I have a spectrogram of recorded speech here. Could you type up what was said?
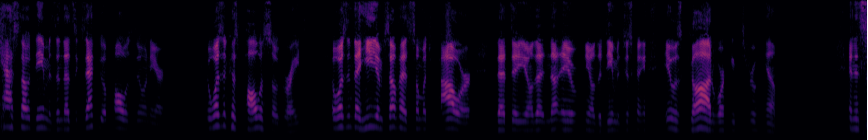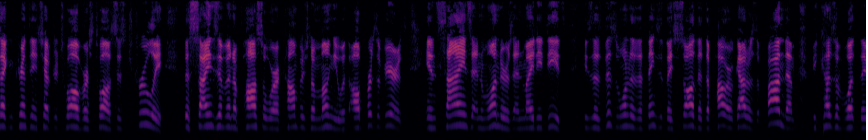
cast out demons, and that's exactly what Paul was doing here. It wasn't because Paul was so great. It wasn't that he himself had so much power that the, you know that not, you know the demons just couldn't. It was God working through him. And in 2 Corinthians chapter 12, verse 12, it says, Truly, the signs of an apostle were accomplished among you with all perseverance in signs and wonders and mighty deeds. He says this is one of the things that they saw that the power of God was upon them because of what they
